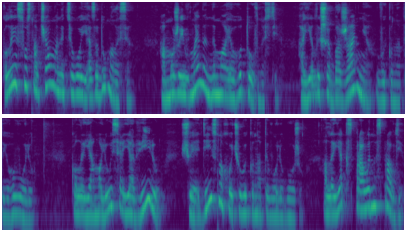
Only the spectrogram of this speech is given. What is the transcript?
Коли Ісус навчав мене цього, я задумалася, а може, і в мене немає готовності, а є лише бажання виконати Його волю. Коли я молюся, я вірю, що я дійсно хочу виконати волю Божу, але як справи насправді?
